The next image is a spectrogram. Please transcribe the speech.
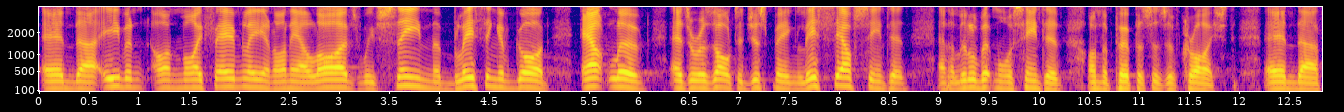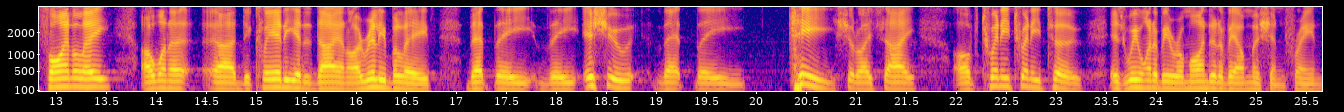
And uh, even on my family and on our lives, we've seen the blessing of God outlived as a result of just being less self centered and a little bit more centered on the purposes of Christ. And uh, finally, I want to uh, declare to you today, and I really believe that the, the issue that the key, should I say, of 2022 is we want to be reminded of our mission, friend.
